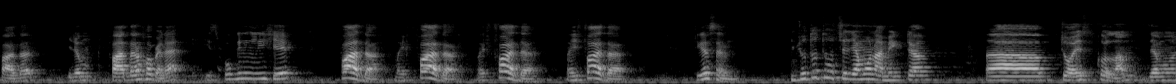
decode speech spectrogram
ফাদার এরকম ফাদার হবে না স্পোকেন ইংলিশে father my father my father my father ঠিক আছে? চতুর্থ হচ্ছে যেমন আমি একটা চয়েস করলাম, যেমন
